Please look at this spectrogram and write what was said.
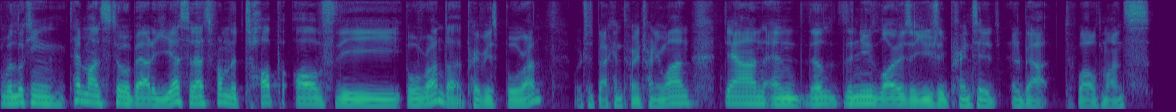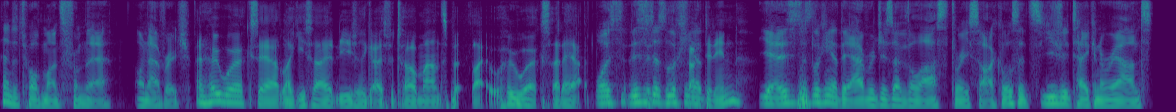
we're looking 10 months to about a year, so that's from the top of the bull run, the previous bull run, which was back in 2021, down, and the, the new lows are usually printed at about 12 months, 10 to 12 months from there on average. And who works out, like you say, it usually goes for 12 months, but like who works that out? Well, this is just looking at Factored in? yeah, this is just looking at the averages over the last three cycles. It's usually taken around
